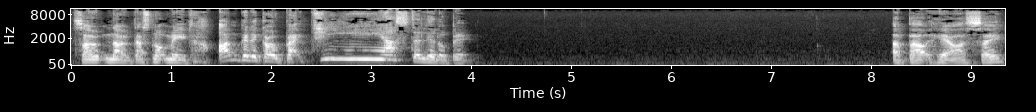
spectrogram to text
So, no, that's not me. I'm going to go back just a little bit. about here, I say.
